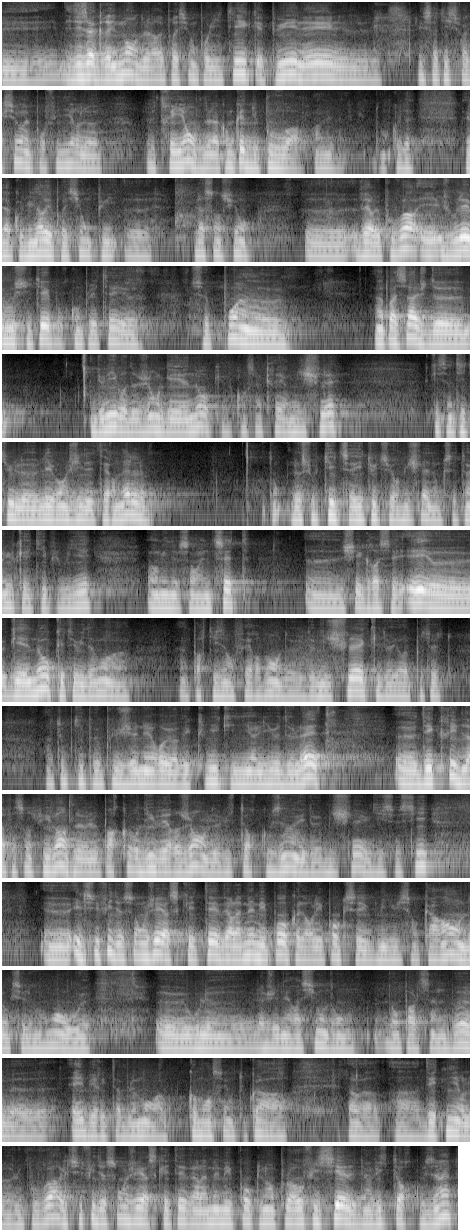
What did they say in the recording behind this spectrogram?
désagréments de la répression politique et puis les, satisfactions et pour finir le, triomphe de la conquête du pouvoir. Hein. Donc elle a, connu la répression puis euh, l'ascension euh, vers le pouvoir. Et je voulais vous citer pour compléter euh, ce point un passage du livre de Jean Guéhenno consacré à Michelet qui s'intitule L'Évangile éternel. Le sous-titre, c'est Études sur Michelet, donc c'est un livre qui a été publié en 1927 euh, chez Grasset. Et euh, qui est évidemment un, partisan fervent de, Michelet, qui d'ailleurs est peut-être un tout petit peu plus généreux avec lui qu'il n'y a lieu de l'être, euh, décrit de la façon suivante le, parcours divergent de Victor Cousin et de Michelet. Il dit ceci il suffit de songer à ce qu'était vers la même époque, alors l'époque c'est 1840, donc c'est le moment où, où la génération dont, dont parle Sainte-Beuve est véritablement, a commencé en tout cas à, détenir le, pouvoir, il suffit de songer à ce qu'était vers la même époque l'emploi officiel d'un Victor Cousin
